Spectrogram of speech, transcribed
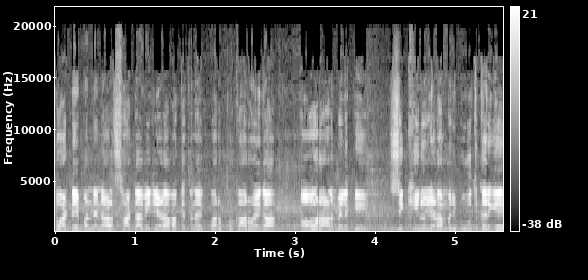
ਤੁਹਾਡੇ ਬੰਨੇ ਨਾਲ ਸਾਡਾ ਵੀ ਜਿਹੜਾ ਵਾ ਕਿਤਨਾ ਇੱਕ ਪਰਉਪਕਾਰ ਹੋਏਗਾ। ਆਓ ਰਲ ਮਿਲ ਕੇ ਸਿੱਖੀ ਨੂੰ ਜਿਹੜਾ ਮਜ਼ਬੂਤ ਕਰੀਏ।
